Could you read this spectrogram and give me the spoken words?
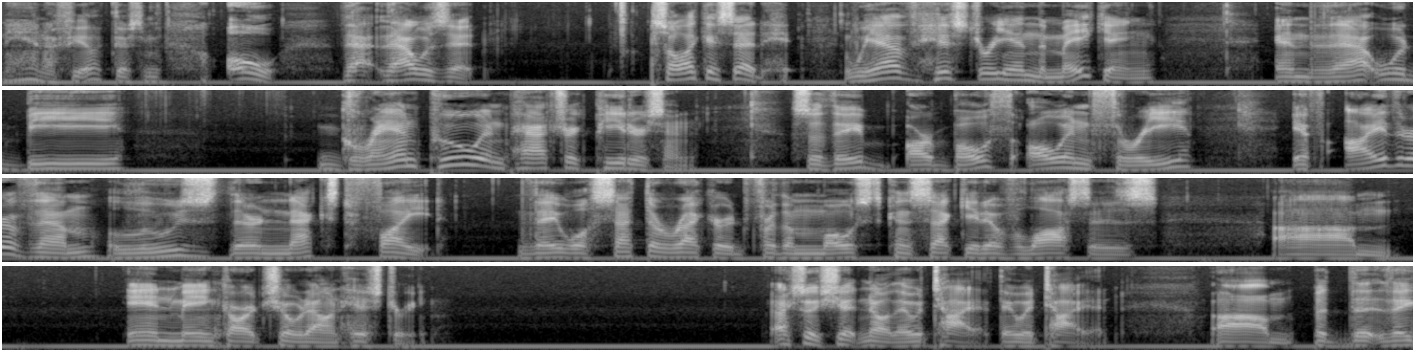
man, I feel like there's some. Oh, that that was it. So, like I said, we have history in the making, and that would be Granpu and Patrick Peterson. So they are both 0 3 if either of them lose their next fight, they will set the record for the most consecutive losses um, in main card showdown history. Actually, shit, no, they would tie it. They would tie it. Um, but they, they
